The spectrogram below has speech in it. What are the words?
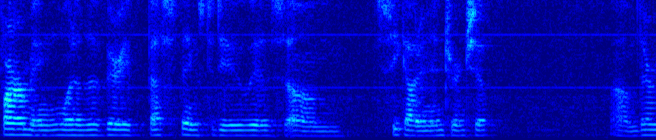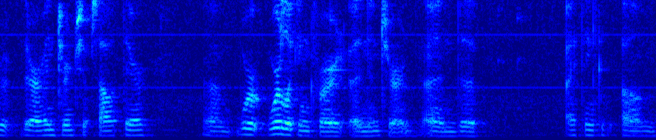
farming, one of the very best things to do is um, seek out an internship. Um, there, there are internships out there. Um, we're, we're looking for an intern, and uh, I think um,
